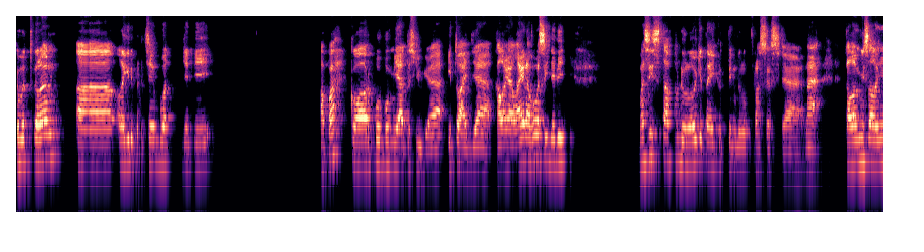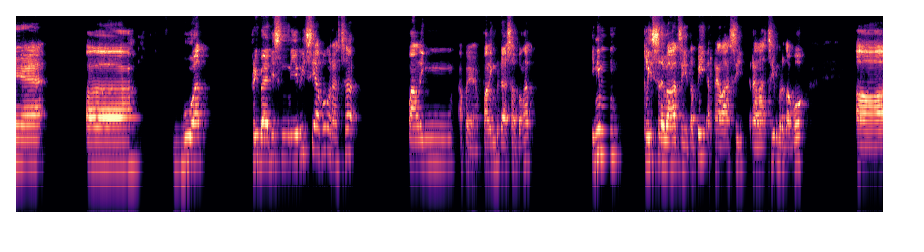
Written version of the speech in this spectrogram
kebetulan uh, lagi dipercaya buat jadi apa korpu pumiatus juga itu aja kalau yang lain aku masih jadi masih staff dulu kita ikutin dulu prosesnya. Nah kalau misalnya uh, buat pribadi sendiri sih aku ngerasa paling apa ya paling berasa banget ini klise banget sih tapi relasi relasi menurut aku uh,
